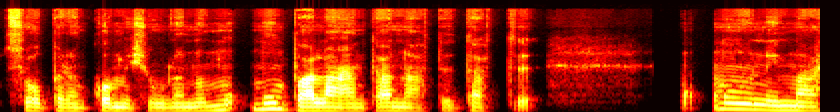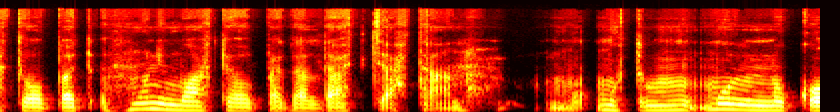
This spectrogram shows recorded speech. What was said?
soperan komissiolla. No mun palaan tänä, että moni mahto opet, moni mahto opetelta tähtään. Mutta mulla nuko,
